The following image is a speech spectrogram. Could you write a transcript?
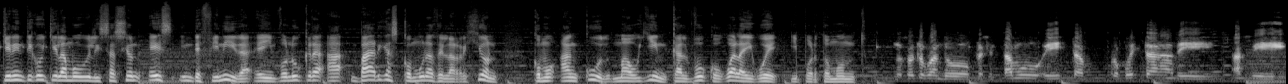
quien indicó que la movilización es indefinida e involucra a varias comunas de la región, como Ancud, Maullín, Calbuco, Gualaihue y Puerto Montt. Nosotros cuando presentamos esta propuesta de hace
